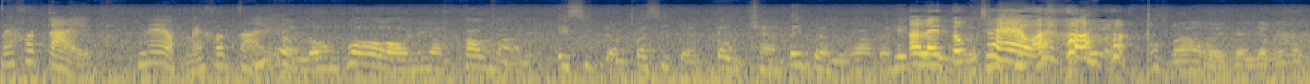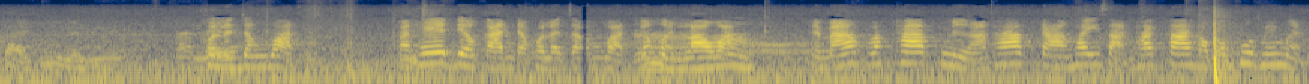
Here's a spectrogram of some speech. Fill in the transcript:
ไม่เข้าใจแม่บอกไม่เข้าใจ นี่อย่างหลวงพ่อนี่ยอมเข้ามาเนี่ยไอ้สิเดินก็สิเดินตรงแชนใต้เดินว่าประเทศอะไรต้องแช่วะว่าเหมือนกันยังไม่เข้าใจพี่เลยพี่คนละจังหวัด ประเทศเดียวกันแต่คนละจังหวัดก็เหมือนเราอะ เห็นไหมว่าภาคเหนือภาคกลางภาคอีสานภาคใต้เขาก็พูดไม่เหมือน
